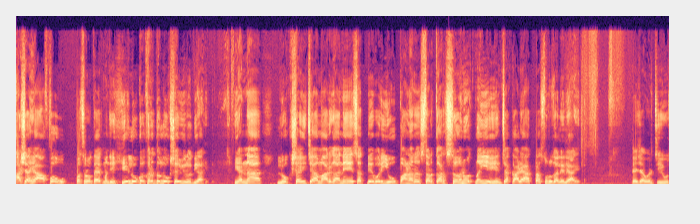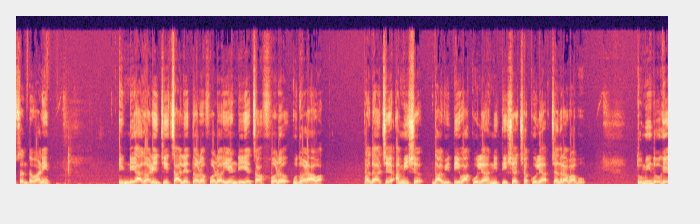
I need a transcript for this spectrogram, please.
अशा ह्या अफवा पसरवत आहेत. म्हणजे हे लोक खरं तर लोकशाही विरोधी आहेत. यांना लोकशाहीच्या मार्गाने सत्तेवर येऊ पाहणारं सरकार सहन होत नाही आहे यांच्या काड्या आत्ताच सुरू झालेल्या आहेत. त्याच्यावरची ही उसंतवाणी इंडी आघाडीची चाले तळफळं एन डी एचा फळ उधळावा. पदाचे आमिष दाविती वाकुल्या नितीश छकुल्या चंद्राबाबू. तुम्ही दोघे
